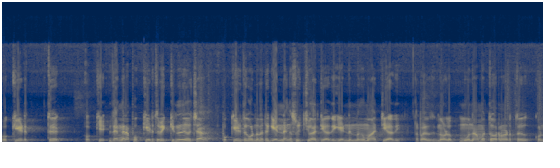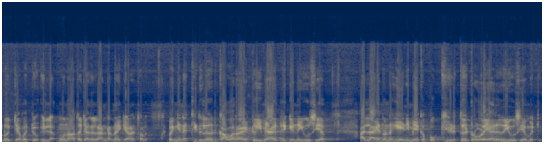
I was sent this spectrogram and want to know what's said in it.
പൊക്കിയെടുത്ത് ഓക്കെ ഇതെങ്ങനെ പൊക്കിയെടുത്ത് വെക്കുന്നത് ചോദിച്ചാൽ പൊക്കിയെടുത്ത് കൊണ്ടുവന്നിട്ട് ഗണ്ണങ്ങ് സ്വിച്ച് മാറ്റിയാൽ മതി. ഗണ്ണിൽ നിന്ന് മാറ്റിയാൽ മതി. അപ്പോൾ അത് നിന്നോളും മൂന്നാമത്തെ ഒരെണ്ണം എടുത്ത് കൊണ്ടുവയ്ക്കാൻ പറ്റുമോ? ഇല്ല മൂന്നാമത്തെ വയ്ക്കാൻ രണ്ടെണ്ണം വയ്ക്കാൻ പറ്റുള്ളൂ. അപ്പോൾ ഇങ്ങനെ കിടിലൊരു കവറായിട്ട് ഈ മാഗ്നറ്റിക് ഗണ്ണ് യൂസ് ചെയ്യാം. അല്ല എന്നുണ്ടെങ്കിൽ എനിമിയൊക്കെ പൊക്കിയെടുത്ത് ട്രോൾ ചെയ്യാൻ ഇത് യൂസ് ചെയ്യാൻ പറ്റും.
